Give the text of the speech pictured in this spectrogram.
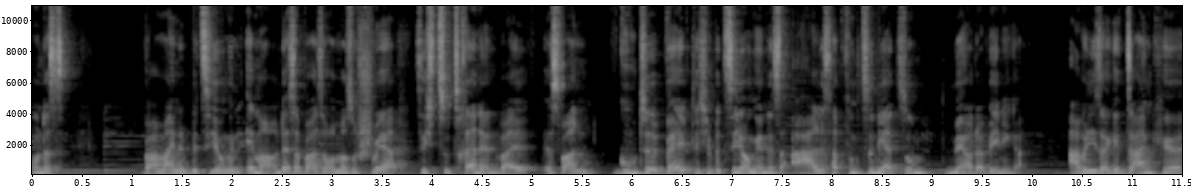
Und das war meine Beziehungen immer. Und deshalb war es auch immer so schwer, sich zu trennen, weil es waren gute weltliche Beziehungen. Es, alles hat funktioniert, so mehr oder weniger. Aber dieser Gedanke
